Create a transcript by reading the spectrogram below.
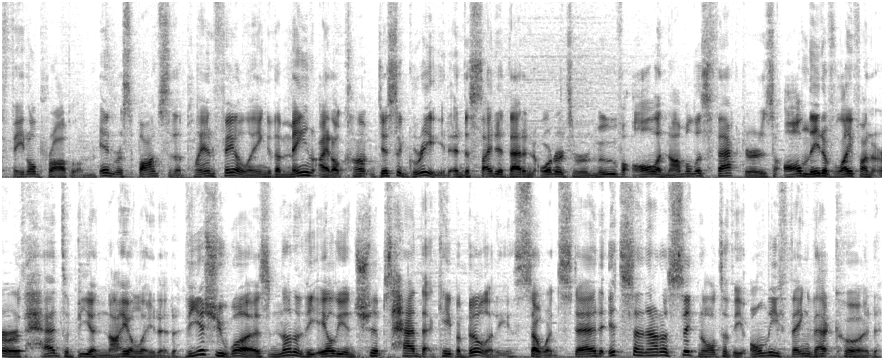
fatal problem. In response to the plan failing, the main idol comp disagreed and decided that in order to remove all anomalous factors, all native life on Earth had to be annihilated. The issue was, none of the alien ships had that capability, so instead, it sent out a signal to the only thing that could,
